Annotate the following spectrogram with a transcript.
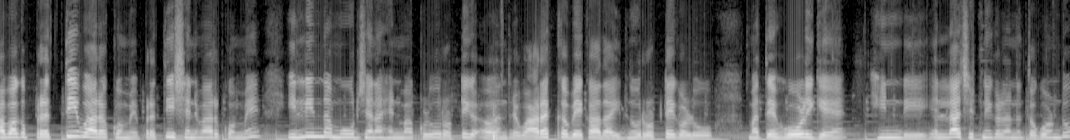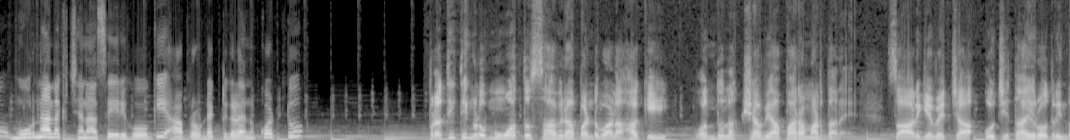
ಆವಾಗ ಪ್ರತಿ ವಾರಕ್ಕೊಮ್ಮೆ, ಪ್ರತಿ ಶನಿವಾರಕ್ಕೊಮ್ಮೆ ಇಲ್ಲಿಂದ ಮೂರು ಜನ ಹೆಣ್ಮಕ್ಳು ರೊಟ್ಟಿ ಅಂದರೆ ವಾರಕ್ಕೆ ಬೇಕಾದ ಐದುನೂರು ರೊಟ್ಟೆಗಳು, ಮತ್ತು ಹೋಳಿಗೆ, ಹಿಂಡಿ, ಎಲ್ಲ ಚಟ್ನಿಗಳನ್ನು ತಗೊಂಡು ಮೂರ್ನಾಲ್ಕು ಜನ ಸೇರಿ ಹೋಗಿ ಆ ಪ್ರಾಡಕ್ಟ್ಗಳನ್ನು ಕೊಟ್ಟು ಪ್ರತಿ ತಿಂಗಳು ಮೂವತ್ತು ಸಾವಿರ ಬಂಡವಾಳ ಹಾಕಿ ಒಂದು ಲಕ್ಷ ವ್ಯಾಪಾರ ಮಾಡ್ತಾರೆ. ಸಾರಿಗೆ ವೆಚ್ಚ ಉಚಿತ ಇರೋದ್ರಿಂದ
